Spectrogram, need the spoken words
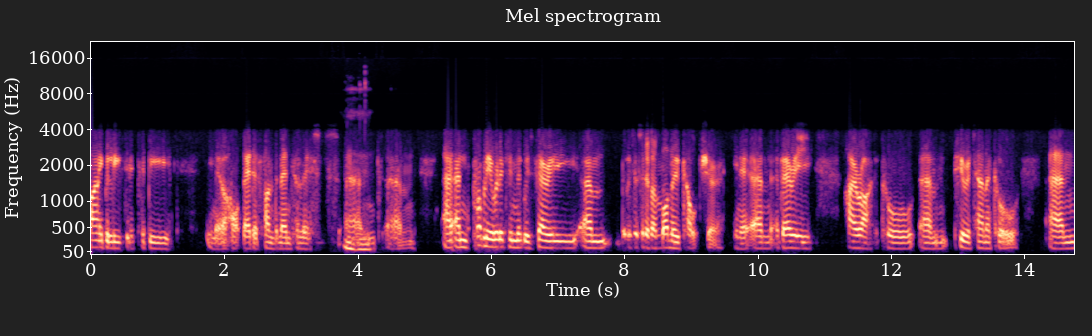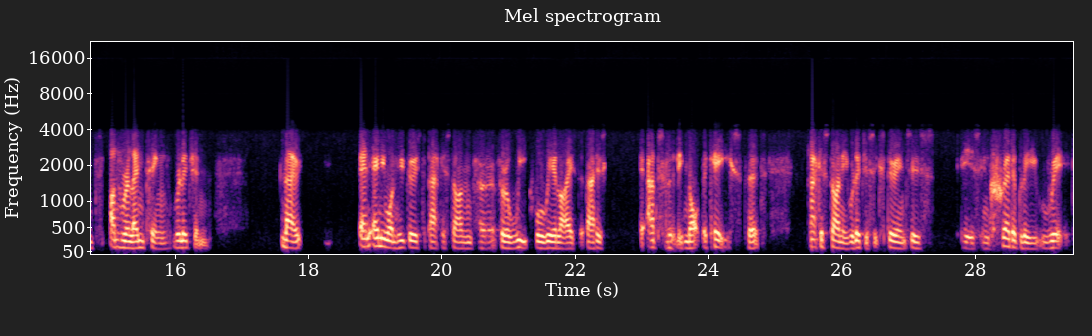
I believed it to be, you know, a hotbed of fundamentalists mm-hmm. and. Um, and probably a religion that was very um, that was a sort of a monoculture, you know, um, a very hierarchical, um, puritanical, and unrelenting religion. Now, anyone who goes to Pakistan for, for a week will realize that that is absolutely not the case, that Pakistani religious experience is, is incredibly rich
